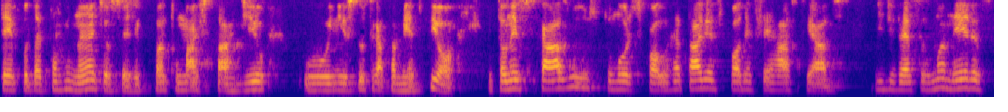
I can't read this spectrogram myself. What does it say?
tempo determinante, ou seja, quanto mais tardio o início do tratamento, pior. Então, nesse caso, os tumores coloretais podem ser rastreados de diversas maneiras,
